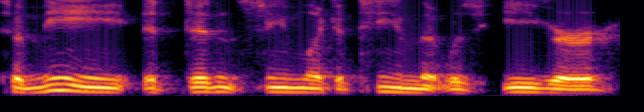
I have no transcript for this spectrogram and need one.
to me, it didn't seem like a team that was eager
